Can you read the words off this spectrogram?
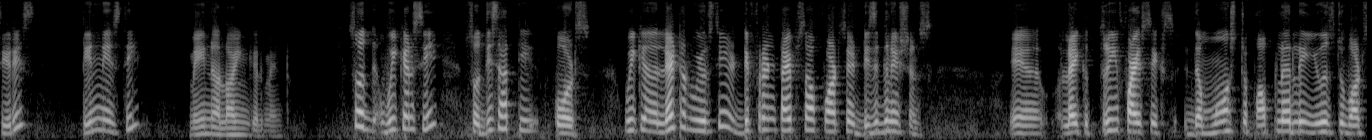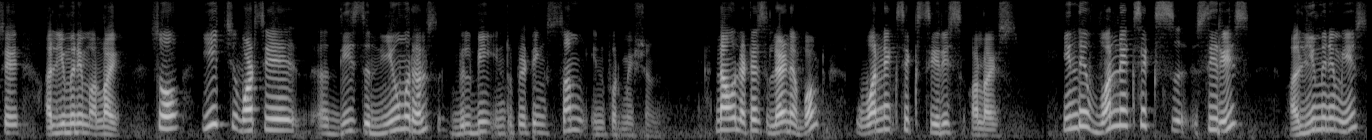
series tin is the main alloying element. So, we can see so these are the codes we can later we will see different types of what say designations uh, like 356 the most popularly used what say aluminum alloy. So, each what say uh, these numerals will be interpreting some information. Now, let us learn about 1xx series alloys. In the 1xx series aluminum is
